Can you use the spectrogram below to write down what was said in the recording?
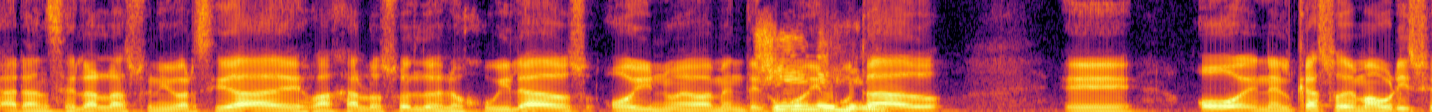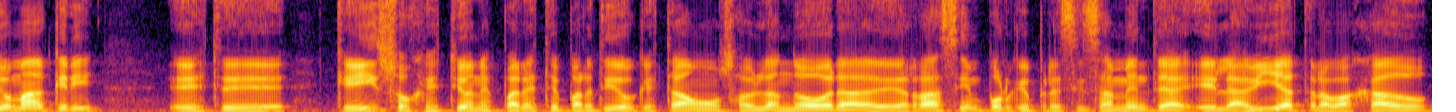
arancelar las universidades, bajar los sueldos de los jubilados, hoy nuevamente como diputado. Eh, o en el caso de Mauricio Macri, este, que hizo gestiones para este partido que estábamos hablando ahora de Racing, porque precisamente él había trabajado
